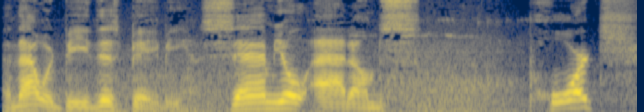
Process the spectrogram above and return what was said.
And that would be this baby, Samuel Adams, Porch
